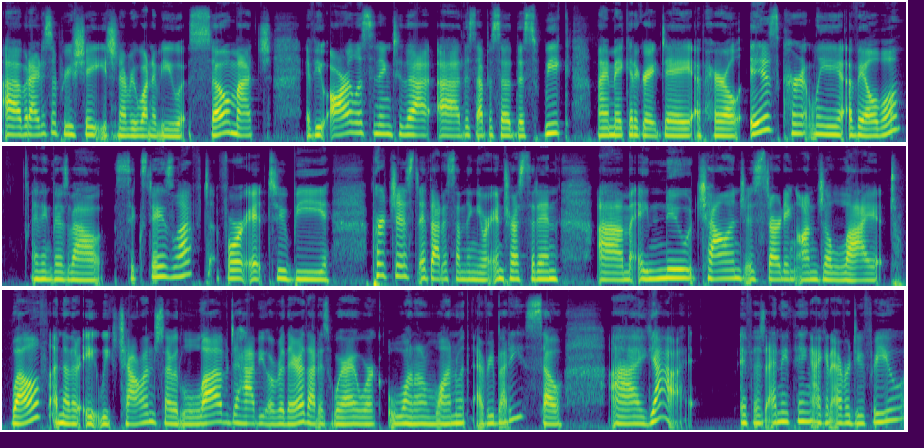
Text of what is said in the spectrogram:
Uh, but I just appreciate each and every one of you so much. If you are listening to that uh, this episode this week, my Make It a Great Day apparel is currently available. I think there's about six days left for it to be purchased if that is something you are interested in. Um, a new challenge is starting on July 12th, another eight week challenge. So I would love to have you over there. That is where I work one on one with everybody. So, uh, yeah, if there's anything I can ever do for you,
